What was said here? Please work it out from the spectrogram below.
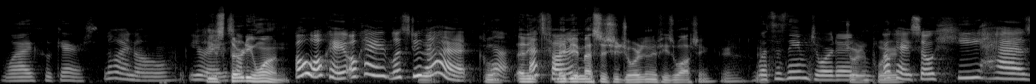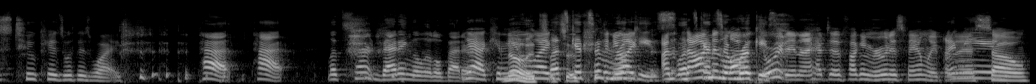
Why? Who cares? No, I know you're right. He's It's not- 31. Oh, okay, okay. Let's do Yeah. that. Cool. Yeah. Any, That's Maybe a message to Jordan if he's watching. right now. What's his name? Jordan. Jordan Poyer. Okay, so he has two kids with his wife. Pat. Pat. Let's start vetting a little better. Yeah, can No, you it's- like? Let's it's get some can you like? rookies. I'm, Let's now get I'm in some love rookies. with Jordan, and I have to fucking ruin his family for I this. mean- so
